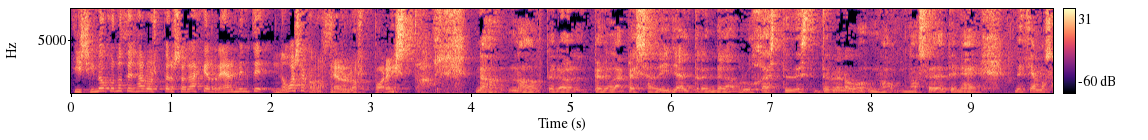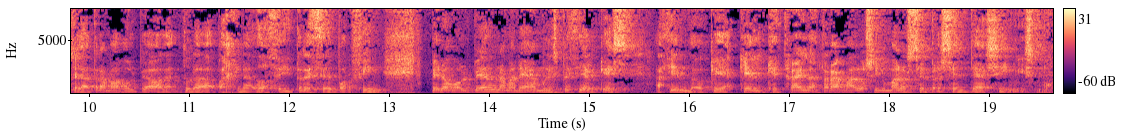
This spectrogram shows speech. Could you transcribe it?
Y si no conoces a los personajes, realmente no vas a conocerlos por esto. No, no, pero, pero la pesadilla, el tren de la bruja este, de este TV no, no, no se detiene ahí. Decíamos que la trama golpeaba a la altura de la página 12 y 13, por fin, pero golpea de una manera muy especial, que es haciendo que aquel que trae la trama a los inhumanos se presente a sí mismo.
